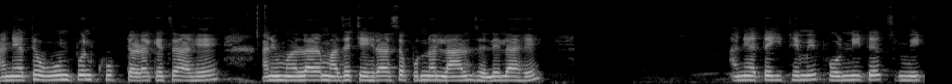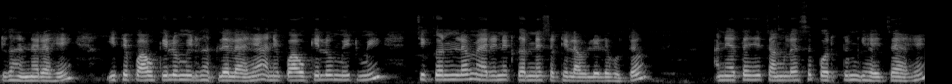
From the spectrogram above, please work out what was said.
आणि आता ऊन पण खूप तडाक्याचं आहे आणि मला माझा चेहरा असा पूर्ण लाल झालेला आहे. आणि आता इथे मी फोडणीतच मीठ घालणार आहे. इथे पाव किलो मीठ घातलेलं आहे आणि पाव किलो मीठ मी चिकनला मॅरिनेट करण्यासाठी लावलेलं होतं. आणि आता हे चांगलं असं परतून घ्यायचं आहे.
